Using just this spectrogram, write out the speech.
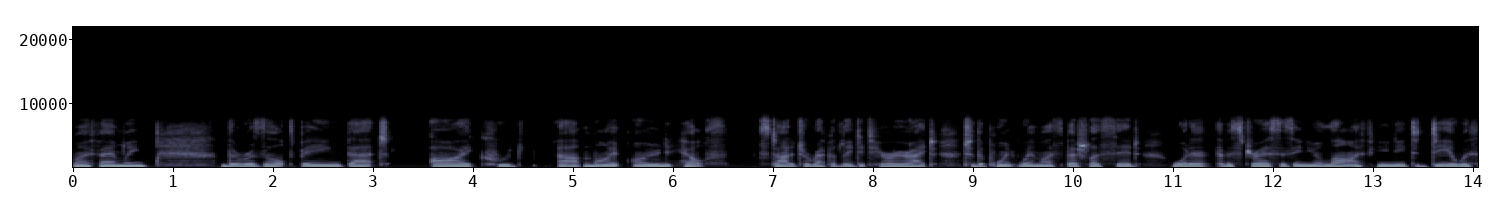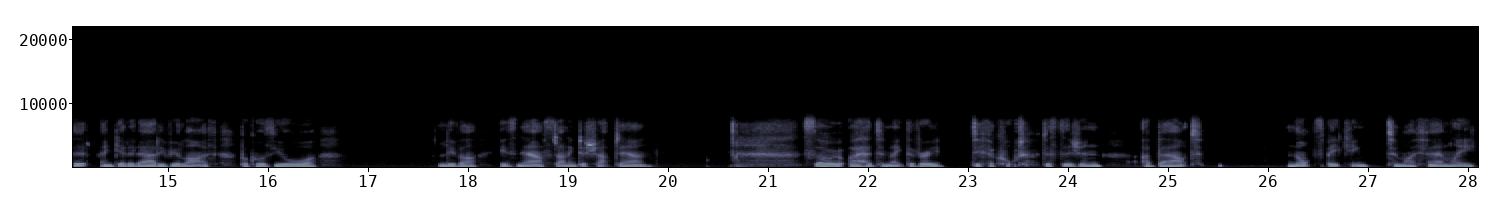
my family. The result being that I could, uh, my own health started to rapidly deteriorate to the point where my specialist said, whatever stress is in your life, you need to deal with it and get it out of your life because your liver is now starting to shut down. So I had to make the very difficult decision about not speaking to my family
